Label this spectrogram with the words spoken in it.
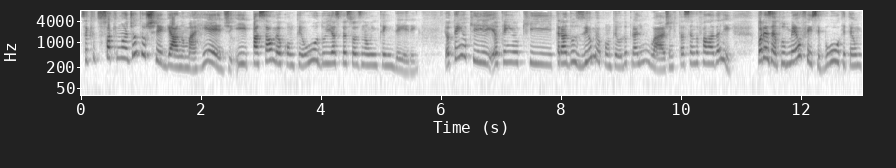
só que, só que não adianta eu chegar numa rede e passar o meu conteúdo e as pessoas não entenderem. Eu tenho que, eu tenho que traduzir o meu conteúdo para a linguagem que está sendo falada ali. Por exemplo, o meu Facebook tem um,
